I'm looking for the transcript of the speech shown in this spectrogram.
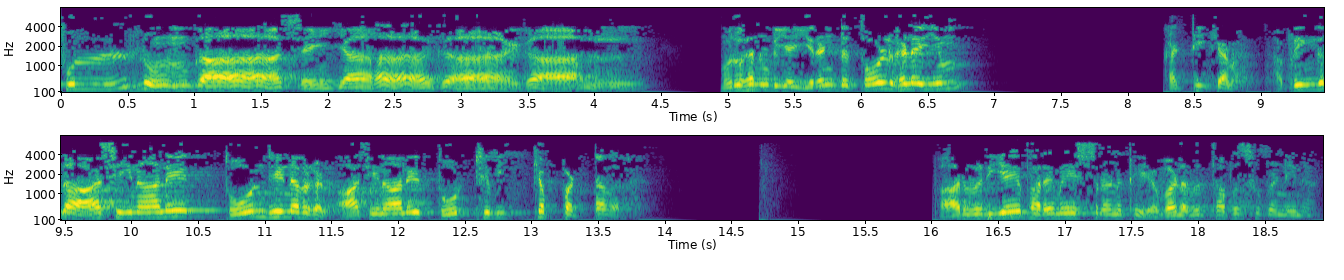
புல்லுங்காசையாகால் முருகனுடைய இரண்டு தோள்களையும் கட்டிக்கணும். அப்படிங்கிற ஆசையினாலே தோன்றினவர்கள் ஆசையினாலே தோற்றுவிக்கப்பட்டவர். பார்வதியே பரமேஸ்வரனுக்கு எவ்வளவு தபசு பண்ணினார்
